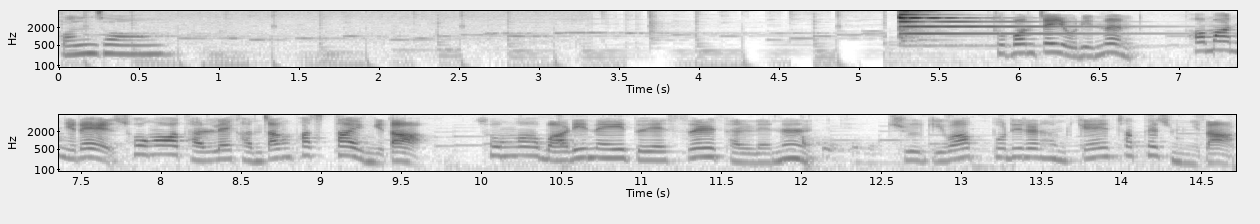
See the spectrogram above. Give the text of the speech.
완성! 두 번째 요리는 허마닐의 송어 달래 간장 파스타입니다. 송어 마리네이드에 쓸 달래는 줄기와 뿌리를 함께 찹해줍니다.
